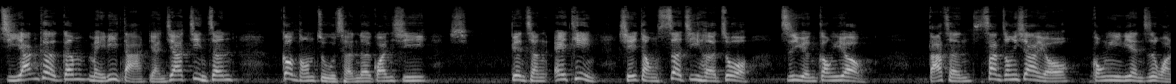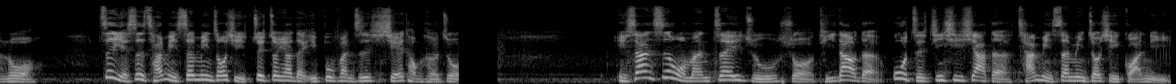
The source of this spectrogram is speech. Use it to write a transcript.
吉安克跟美利达两家竞争，共同组成的关系。变成 A Team 协同设计合作，资源共用，达成上中下游供应链之网络。这也是产品生命周期最重要的一部分之协同合作。以上是我们这一组所提到的物质经济下的产品生命周期管理，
